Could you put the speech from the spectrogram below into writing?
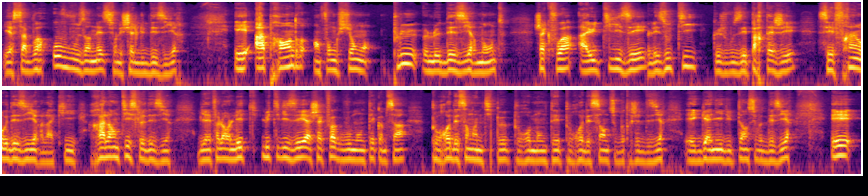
et à savoir où vous en êtes sur l'échelle du désir et apprendre en fonction plus le désir monte, chaque fois à utiliser les outils que je vous ai partagés, ces freins au désir là qui ralentissent le désir, eh bien, il va falloir l'utiliser à chaque fois que vous montez comme ça pour redescendre un petit peu, pour remonter, pour redescendre sur votre échelle de désir et gagner du temps sur votre désir. Et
